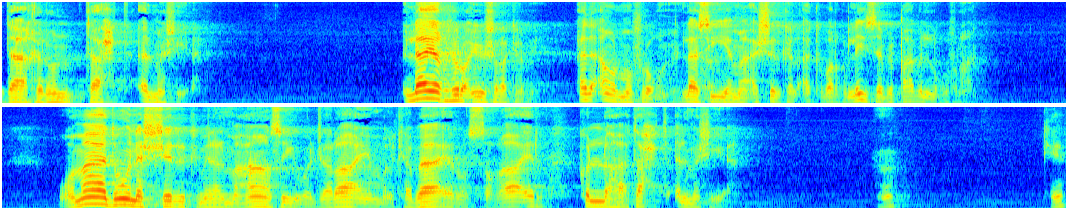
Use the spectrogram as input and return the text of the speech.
داخل تحت المشيئة. لا يغفر أن يشرك به. هذا أمر مفروغ منه. لا سيما الشرك الأكبر ليس بقابل للغفران. وما دون الشرك من المعاصي والجرائم والكبائر والصغائر كلها تحت المشيئة ها؟ كيف؟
